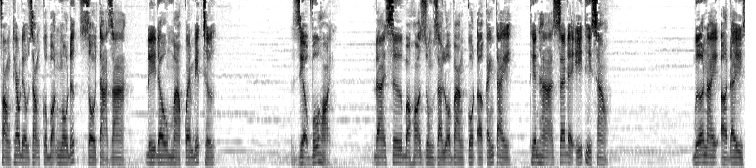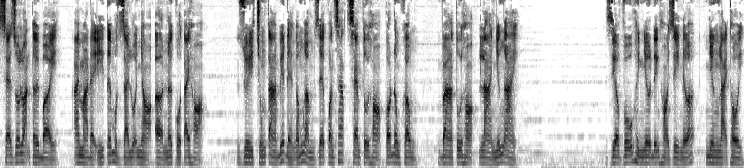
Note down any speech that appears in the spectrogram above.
Phòng theo điệu giọng của bọn Ngô Đức Rồi tả ra Đi đâu mà quen biết chứ Diệu Vũ hỏi Đại sư bảo họ dùng giả lụa vàng cột ở cánh tay Thiên hạ sẽ để ý thì sao Bữa nay ở đây sẽ rối loạn tơi bời. Ai mà để ý tới một giải lụa nhỏ ở nơi cổ tay họ. Duy, chúng ta biết để ngấm ngầm dễ quan sát xem tụi họ có đông không Và tụi họ là những ai. Diệu Vũ hình như định hỏi gì nữa, Nhưng lại thôi,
